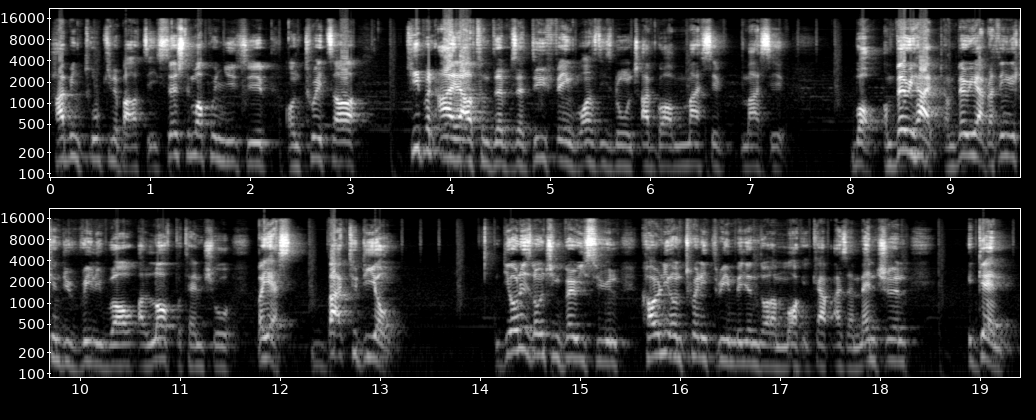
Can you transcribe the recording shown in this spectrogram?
have been talking about it. Search them up on YouTube, on Twitter. Keep an eye out on them because I do think once these launch, I've got a massive, massive well, I'm very hyped. I'm very hyped. I think they can do really well. A lot of potential. But yes, back to Dione. Dione is launching very soon, currently on $23 million market cap, as I mentioned. Again,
